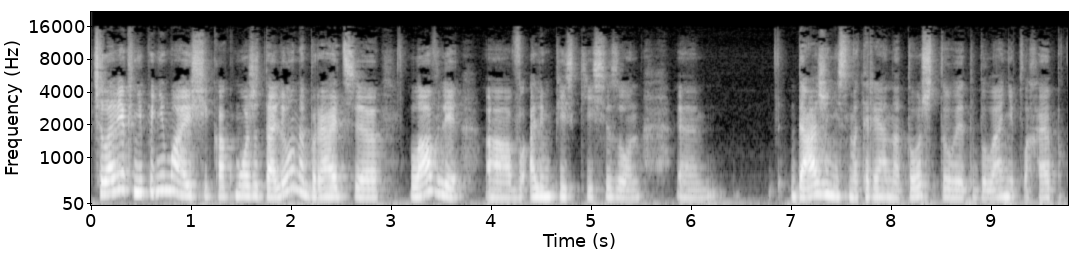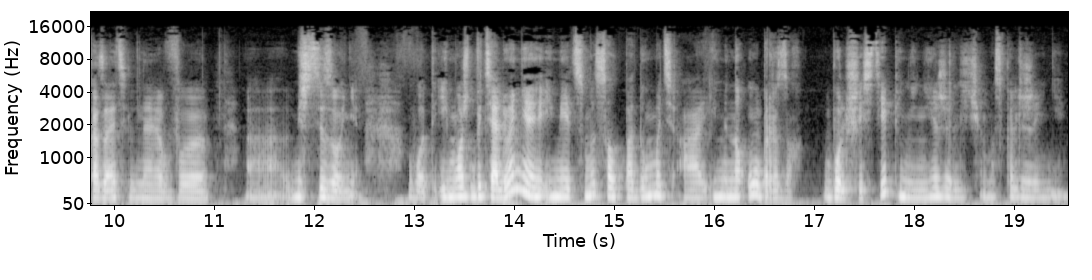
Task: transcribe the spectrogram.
человек, не понимающий, как может Алена брать э, Лавли в олимпийский сезон, э, даже несмотря на то, что это была неплохая показательная в а, межсезонье. Вот. И, может быть, Алене имеет смысл подумать о именно образах в большей степени, нежели чем о скольжении.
